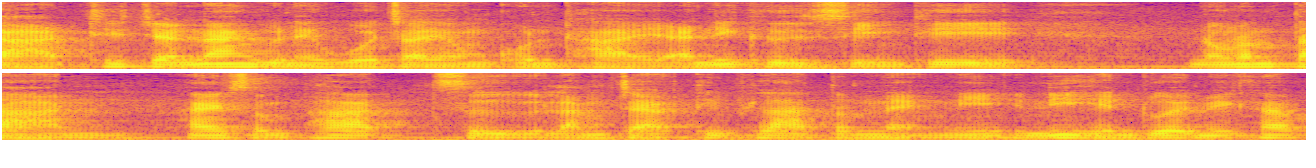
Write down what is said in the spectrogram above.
กาสที่จะนั่งอยู่ในหัวใจของคนไทย อันนี้คือสิ่งที่น้องน้ำตาลให้สัมภาษณ์สื่อหลังจากที่พลาดตำแหน่งนี้อันนี้เห็นด้วยไหมครับ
